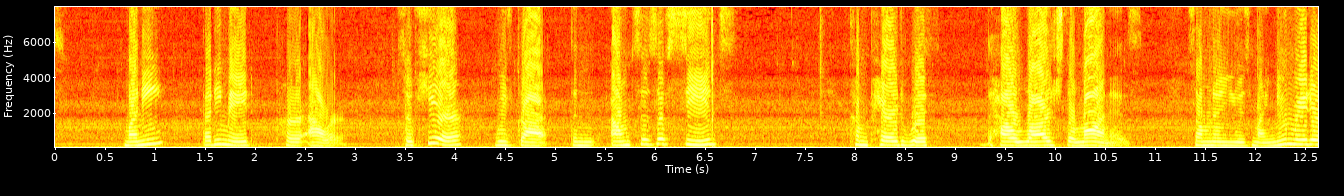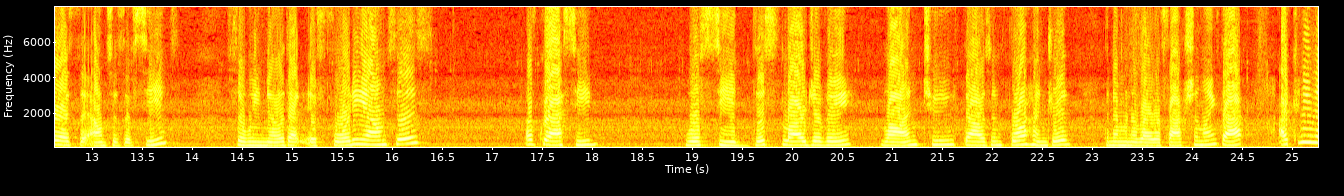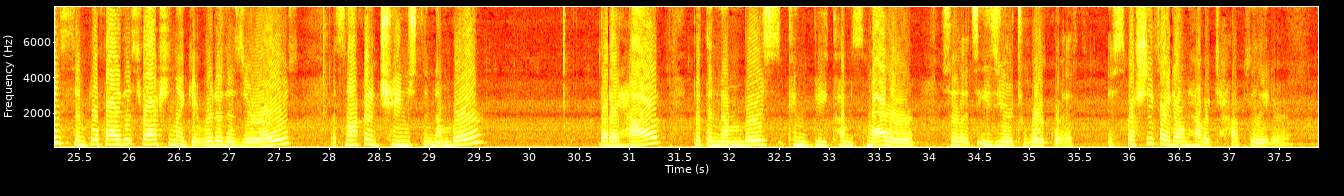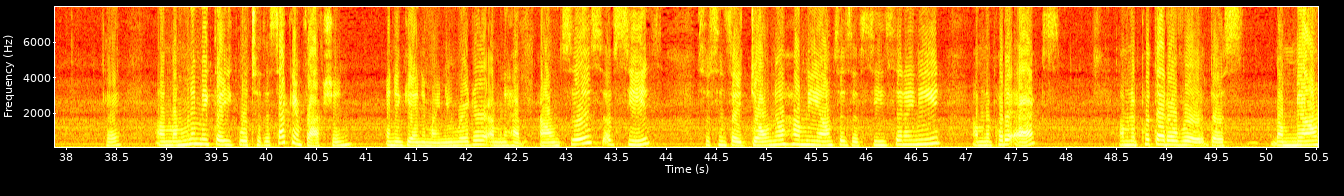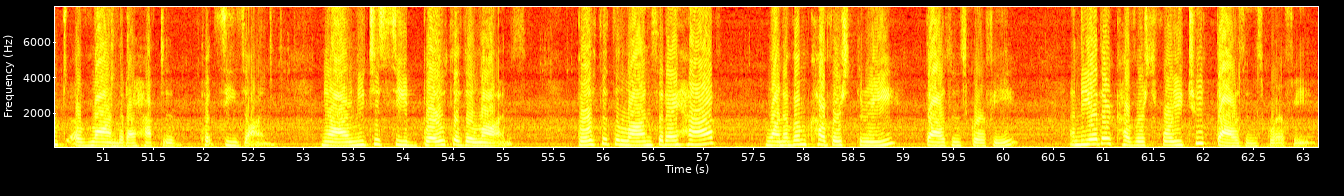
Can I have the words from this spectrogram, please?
money that he made per hour. So here we've got the ounces of seeds compared with how large the lawn is. So I'm going to use my numerator as the ounces of seeds. So we know that if 40 ounces of grass seed will seed this large of a lawn, 2,400, then I'm going to write a fraction like that. I can even simplify this fraction, like get rid of the zeros. It's not going to change the number, that I have, but the numbers can become smaller so it's easier to work with, especially if I don't have a calculator. Okay, um, I'm going to make that equal to the second fraction, and again in my numerator I'm going to have ounces of seeds. So since I don't know how many ounces of seeds that I need, I'm going to put an X. I'm going to put that over the amount of lawn that I have to put seeds on. Now I need to seed both of the lawns. Both of the lawns that I have, one of them covers 3,000 square feet, and the other covers 42,000 square feet.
